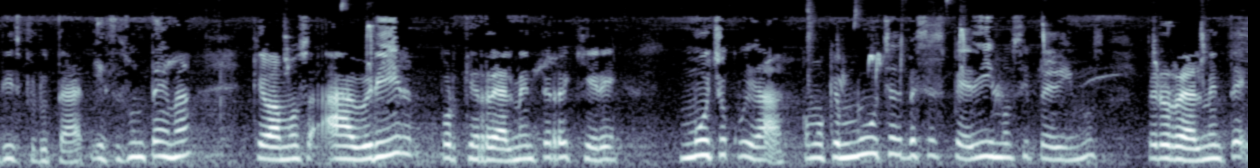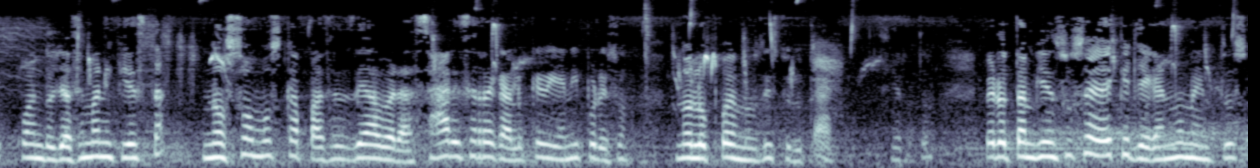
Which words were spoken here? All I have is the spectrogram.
disfrutar. Y este es un tema que vamos a abrir porque realmente requiere mucho cuidado, como que muchas veces pedimos y pedimos, pero realmente cuando ya se manifiesta no somos capaces de abrazar ese regalo que viene y por eso no lo podemos disfrutar, ¿cierto? Pero también sucede que llegan momentos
